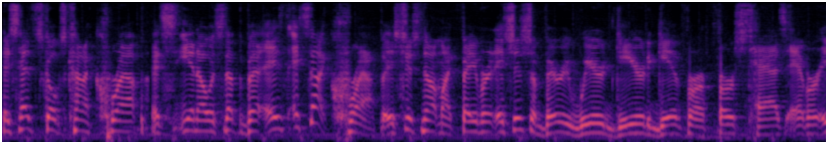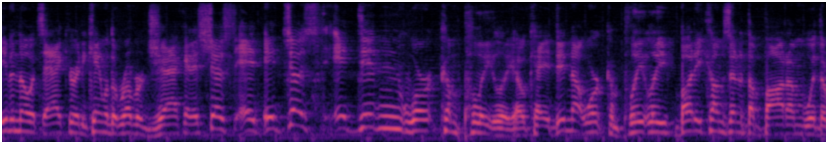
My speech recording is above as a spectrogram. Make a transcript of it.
his head sculpt's kind of crap. It's, you know, it's not the best. It's, it's not crap. It's just not my favorite. It's just a very weird gear to give for a first Taz ever. Even though it's accurate, he came with a rubber jacket. It's just, it, it just, it didn't work completely, okay? It did not work completely, but he comes in at the bottom with the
